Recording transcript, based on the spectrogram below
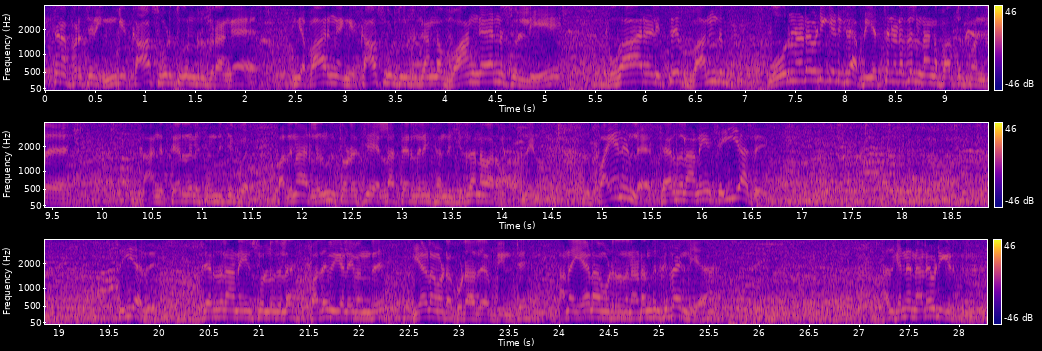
எத்தனை பிரச்சனை? இங்கே காசு கொடுத்து கொண்டு இருக்கிறாங்க இங்கே பாருங்கள் இங்கே காசு கொடுத்துக்கிட்டு இருக்காங்க. வாங்கன்னு சொல்லி புகார் அளித்து வந்து ஒரு நடவடிக்கை எடுக்கல. அப்படி எத்தனை இடத்துல நாங்கள் பார்த்துருப்போம் இந்த நாங்கள் தேர்தலை சந்திச்சு இப்போ பதினாறுலேருந்து தொடர்ச்சி எல்லா தேர்தலையும் சந்திச்சுட்டு தானே வரோம். அது அது பயன் இல்லை. தேர்தல் ஆணையம் செய்யாது. செய்யாது. தேர்தல் ஆணையம் சொல்லுதில்ல பதவிகளை வந்து ஏலம் விடக்கூடாது அப்படின்ட்டு. ஆனால் ஏலம் விடுறது நடந்திருக்குதா இல்லையா? அதுக்கு என்ன நடவடிக்கை எடுத்துருக்குது?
